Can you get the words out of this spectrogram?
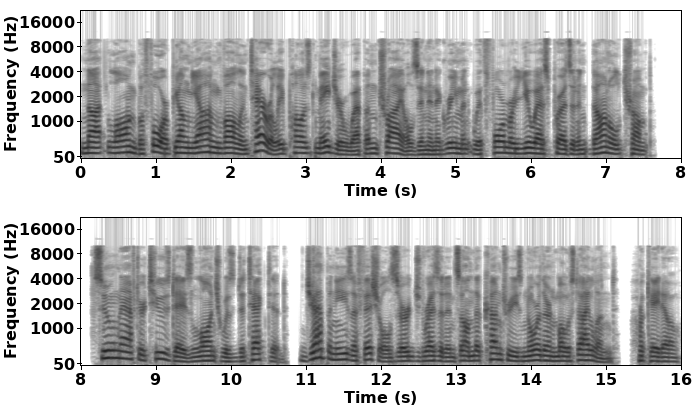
not long before Pyongyang voluntarily paused major weapon trials in an agreement with former U.S. President Donald Trump. Soon after Tuesday's launch was detected, Japanese officials urged residents on the country's northernmost island, Hokkaido,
